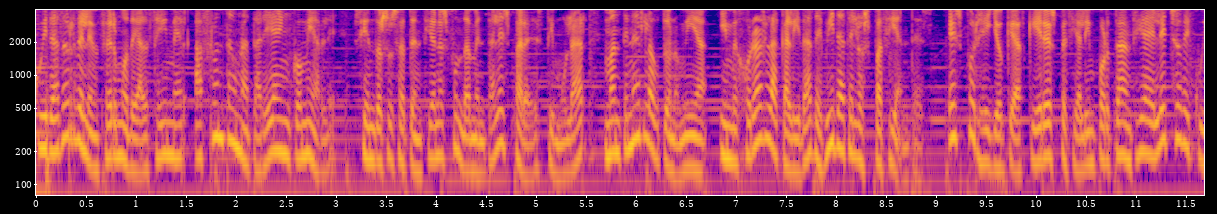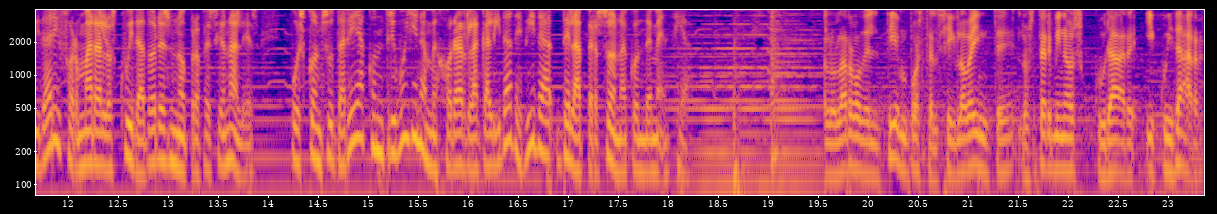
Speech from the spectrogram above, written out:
cuidador del enfermo de Alzheimer afronta una tarea encomiable, siendo sus atenciones fundamentales para estimular, mantener la autonomía y mejorar la calidad de vida de los pacientes. Es por ello que adquiere especial importancia el hecho de cuidar y formar a los cuidadores no profesionales, pues con su tarea contribuyen a mejorar la calidad de vida de la persona con demencia. A lo largo del tiempo, hasta el siglo XX, los términos curar y cuidar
